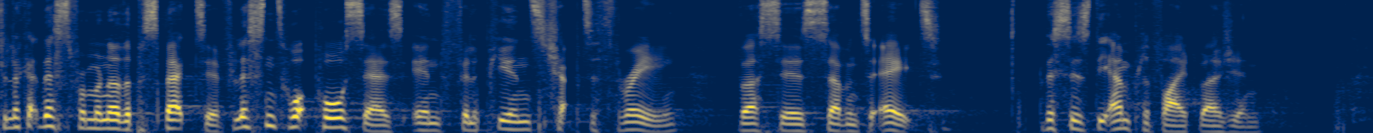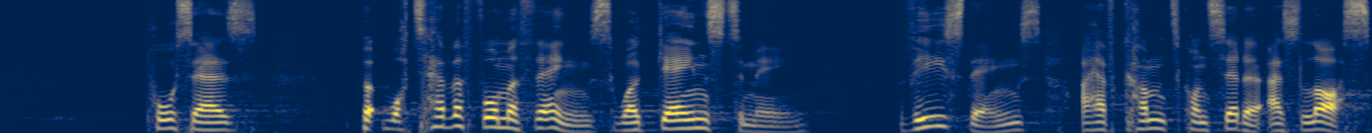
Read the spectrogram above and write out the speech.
To look at this from another perspective, listen to what Paul says in Philippians chapter 3, verses 7 to 8. This is the Amplified version. Paul says, But whatever former things were gains to me, these things I have come to consider as loss,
